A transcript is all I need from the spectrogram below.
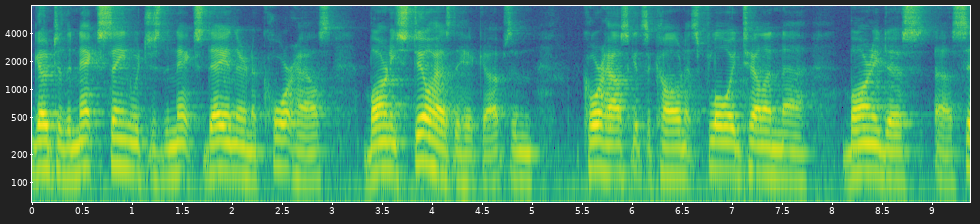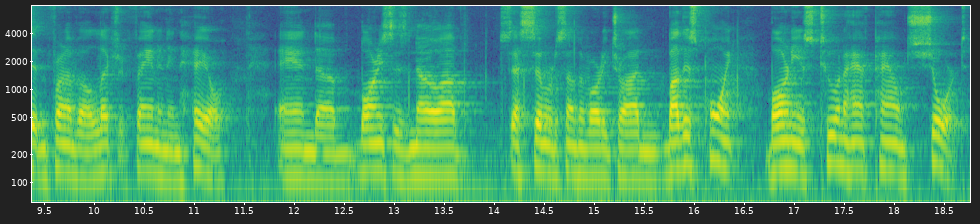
go to the next scene, which is the next day, and they're in a courthouse. Barney still has the hiccups, and the courthouse gets a call, and it's Floyd telling uh, Barney to uh, sit in front of an electric fan and inhale. And uh, Barney says, "No, I've." That's similar to something I've already tried. And by this point, Barney is two and a half pounds short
